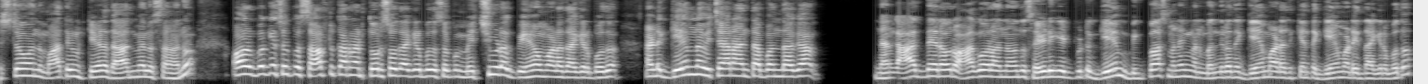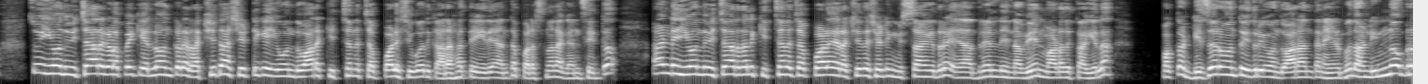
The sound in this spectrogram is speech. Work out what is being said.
ಎಷ್ಟೋ ಒಂದು ಮಾತುಗಳನ್ನ ಕೇಳದಾದ್ಮೇಲೂ ಸಹ ಅವ್ರ ಬಗ್ಗೆ ಸ್ವಲ್ಪ ಸಾಫ್ಟ್ ಕಾರ್ನರ್ ತೋರಿಸೋದಾಗಿರ್ಬೋದು, ಸ್ವಲ್ಪ ಮೆಚ್ಯೂರ್ಡ್ ಆಗಿ ಬಿಹೇವ್ ಮಾಡೋದಾಗಿರ್ಬೋದು. ಅಂಡ್ ಗೇಮ್ನ ವಿಚಾರ ಅಂತ ಬಂದಾಗ ನನ್ಗೆ ಆಗದೆ ಇರೋರು ಆಗೋರು ಅನ್ನೋದು ಸೈಡ್ಗೆ ಇಟ್ಬಿಟ್ಟು ಗೇಮ್ ಬಿಗ್ ಬಾಸ್ ಮನೆಗೆ ನಾನು ಬಂದಿರೋದು ಗೇಮ್ ಆಡೋದಕ್ಕೆ ಅಂತ ಗೇಮ್ ಆಡಿದ್ದಾಗಿರ್ಬೋದು. ಸೊ ಈ ಒಂದು ವಿಚಾರಗಳ ಪೈಕಿ ಎಲ್ಲೋ ಒಂದ್ ಕಡೆ ರಕ್ಷಿತಾ ಶೆಟ್ಟಿಗೆ ಈ ಒಂದು ವಾರ ಕಿಚ್ಚನ ಚಪ್ಪಾಳಿ ಸಿಗೋದಕ್ಕೆ ಅರ್ಹತೆ ಇದೆ ಅಂತ ಪರ್ಸನಲ್ ಆಗಿ ಅನ್ಸಿತ್ತು. ಅಂಡ್ ಈ ಒಂದು ವಿಚಾರದಲ್ಲಿ ಕಿಚ್ಚನ ಚಪ್ಪಾಳೆ ರಕ್ಷಿತಾ ಶೆಟ್ಟಿಗೆ ಮಿಸ್ ಆಗಿದ್ರೆ ಅದರಲ್ಲಿ ನಾವೇನ್ ಮಾಡೋದಕ್ಕಾಗಿಲ್ಲ. ಪಕ್ಕ ಡಿಸರ್ವ್ ಅಂತ ಇದ್ರು ಈ ಒಂದು ವಾರ ಅಂತಾನೆ ಹೇಳ್ಬೋದು. ಅಂಡ್ ಇನ್ನೊಬ್ಬರ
